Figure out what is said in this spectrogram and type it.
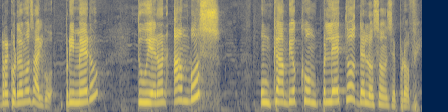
recordemos algo. Primero, tuvieron ambos un cambio completo de los 11, profe.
